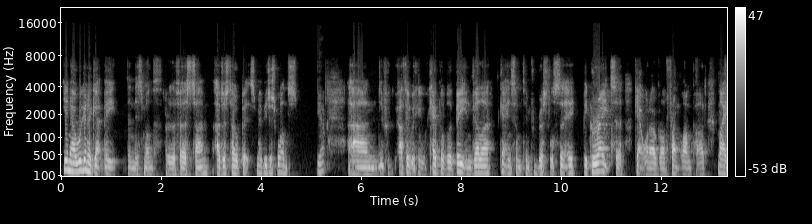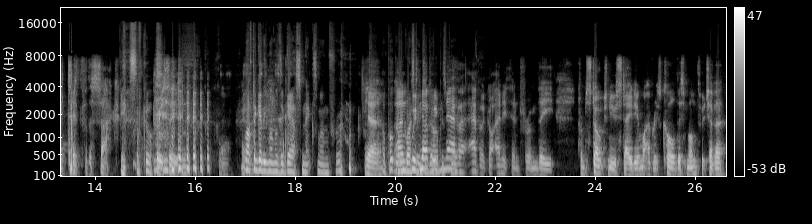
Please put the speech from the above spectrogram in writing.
you know, we're going to get beat in this month for the first time. I just hope it's maybe just once. Yeah. And if I think we can be capable of beating Villa, getting something from Bristol City. Be great to get one over on Frank Lampard. My tip for the sack. Yes, of course. Pre-season. yeah. We'll have to get him on as a guest next month. Yeah, I'll put the and request we've, ne- we've never ever got anything from the from Stokes new stadium, whatever it's called this month, whichever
